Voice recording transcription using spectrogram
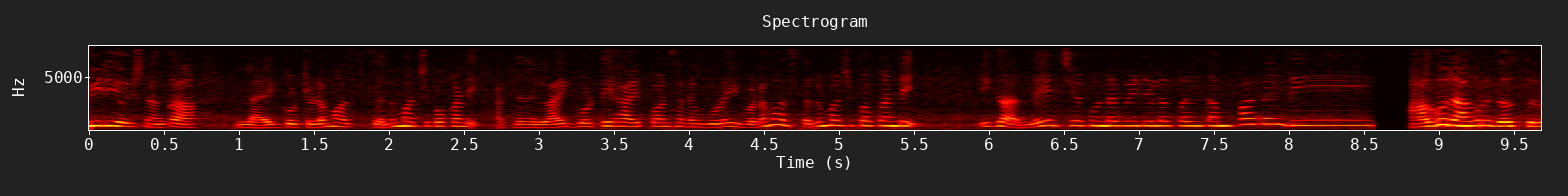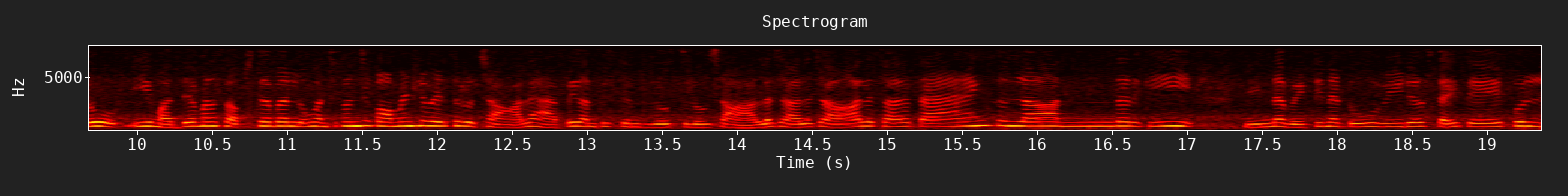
వీడియో ఇచ్చినాక లైక్ కొట్టడం అస్సలు మర్చిపోకండి. అట్లనే లైక్ కొట్టి హై పాయింట్స్ అనేవి కూడా ఇవ్వడం అస్సలు మర్చిపోకండి. ఇక లేట్ చేయకుండా వీడియోలోకి వెళ్తాం పదండి. ఆగురు ఆగురు దోస్తులు ఈ మధ్య మన సబ్స్క్రైబర్లు మంచి మంచి కామెంట్లు పెడతారు. చాలా హ్యాపీగా అనిపిస్తుంది దోస్తులు. చాలా చాలా చాలా చాలా థ్యాంక్స్ ఉల్లా అందరికీ. నిన్న పెట్టిన టూ వీడియోస్కి అయితే ఫుల్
